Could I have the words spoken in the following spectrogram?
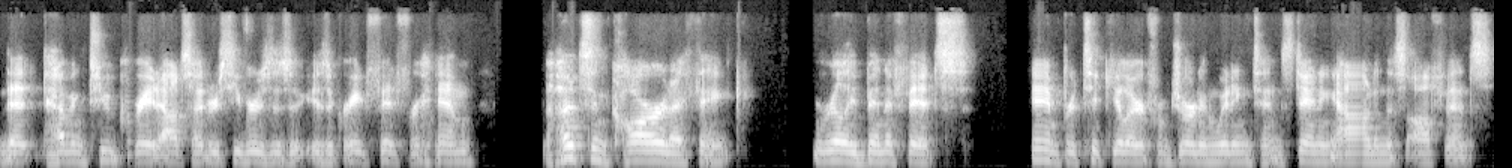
that having two great outside receivers is a, is a great fit for him. Hudson Card, I think, really benefits in particular from Jordan Whittington standing out in this offense.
